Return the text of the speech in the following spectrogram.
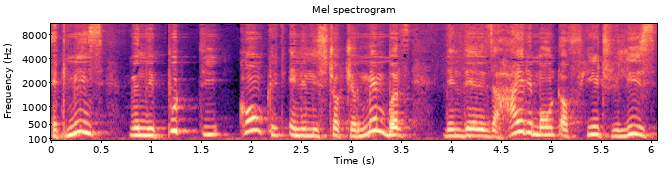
It means when we put the concrete in any structure members, then there is a high amount of heat released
